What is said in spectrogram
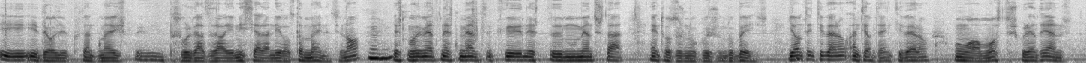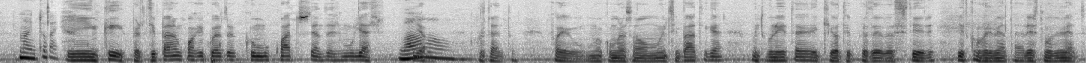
e, e deu-lhe, portanto, meios e possibilidades a iniciar a nível também nacional uhum. este movimento, neste momento, que neste momento está em todos os núcleos do país. E ontem tiveram, anteontem, tiveram um almoço dos 40 anos. Muito bem. Em que participaram qualquer coisa como 400 mulheres. Uau! Portanto, foi uma comemoração muito simpática, muito bonita, que eu tive o prazer de assistir e de cumprimentar este movimento.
